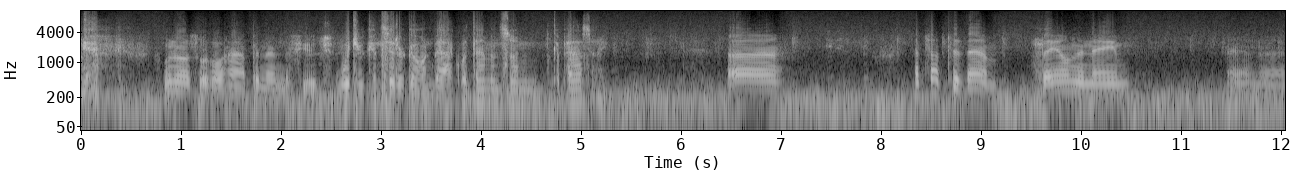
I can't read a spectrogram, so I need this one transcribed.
Yeah. Who knows what will happen in the future? Would you consider going back with them in some capacity? Uh, that's up to them. They own the name, and uh,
